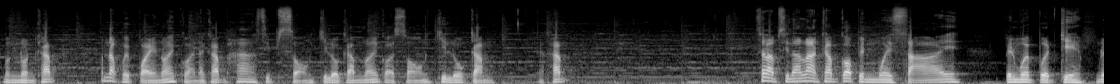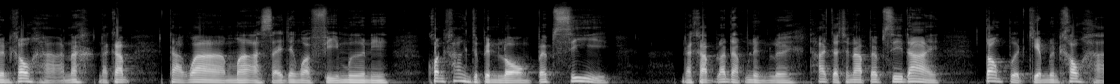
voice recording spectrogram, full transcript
เมืองนนท์ครับน้ำหนักปล่อยๆน้อยกว่านะครับ 52 กิโลกรัมน้อยกว่า 2 กิโลกรัมนะครับสำหรับศิลาราชครับก็เป็นมวยซ้าย เป็นมวยเปิดเกมเดินเข้าหานะนะครับถ้าว่ามาอาศัยจังหวะฝีมือนี้ค่อนข้างจะเป็นรองเป๊ปซี่นะครับระดับหนึ่งเลย ถ้าจะชนะเป๊ปซี่ได้ ต้องเปิดเกมเดินเข้าหา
